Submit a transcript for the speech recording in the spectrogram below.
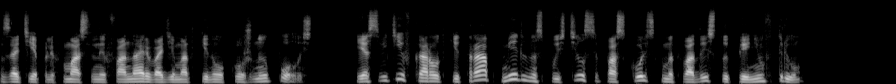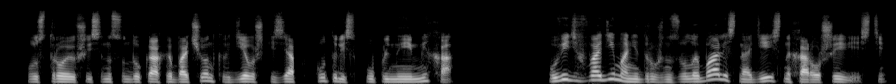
Затеплив масляный фонарь, Вадим откинул кожаную полость и, осветив короткий трап, медленно спустился по скользким от воды ступеням в трюм. Устроившись на сундуках и бочонках, девушки зябко кутались в купленные меха. Увидев Вадима, они дружно заулыбались, надеясь на хорошие вести.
